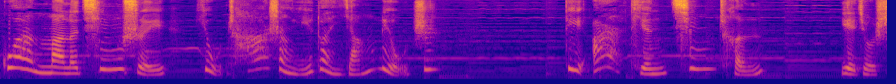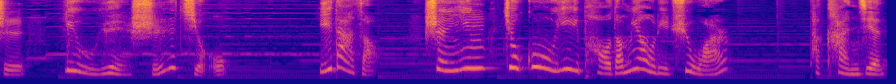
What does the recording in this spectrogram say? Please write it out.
灌满了清水，又插上一段杨柳枝。第二天清晨，也就是六月十九，一大早，沈英就故意跑到庙里去玩儿。他看见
